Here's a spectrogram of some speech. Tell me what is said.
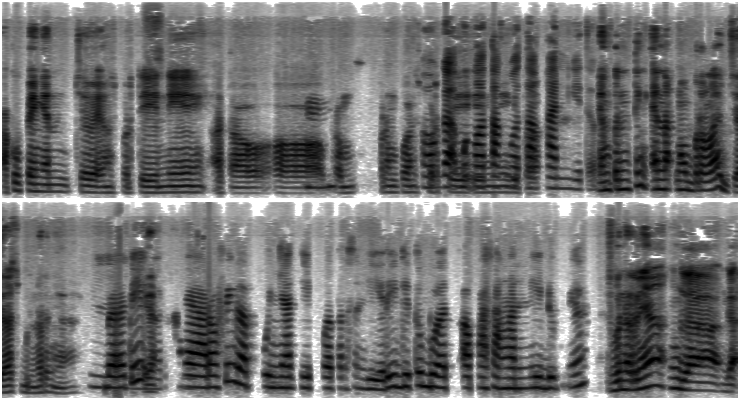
aku pengen cewek yang seperti ini atau oh, Hmm. Perem- perempuan oh seperti ini gitu. mengotak-ngotakan gitu. Yang penting enak ngobrol aja sebenarnya. Hmm, Berarti Ya. kayak Rofi nggak punya tipe tersendiri gitu buat uh, pasangan hidupnya? Sebenarnya nggak nggak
